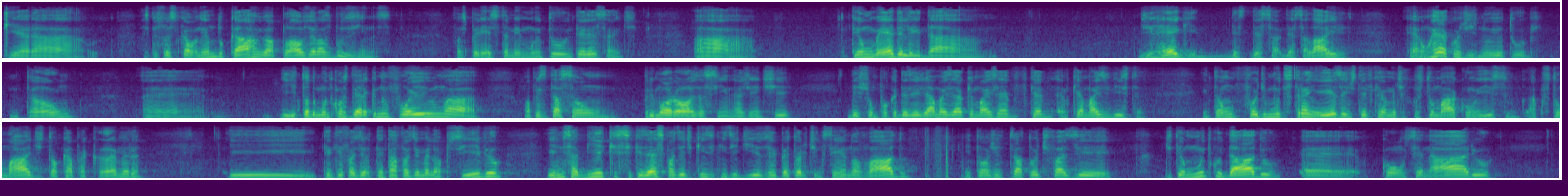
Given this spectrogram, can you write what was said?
que era as pessoas ficavam dentro do carro e o aplauso eram as buzinas. Foi uma experiência também muito interessante. Ah, tem um medley da de reggae desse, dessa dessa live é um recorde no YouTube. Então é, e todo mundo considera que não foi uma, uma apresentação primorosa assim. Né? A gente deixou um pouco a desejar, mas é o que mais é que é, que é mais vista. Então foi de muita estranheza, a gente teve que realmente acostumar com isso, acostumar de tocar para a câmera e tentei fazer, tentar fazer o melhor possível. E a gente sabia que se quisesse fazer de 15 em 15 dias, o repertório tinha que ser renovado. Então a gente tratou de fazer, de ter muito cuidado é, com o cenário,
